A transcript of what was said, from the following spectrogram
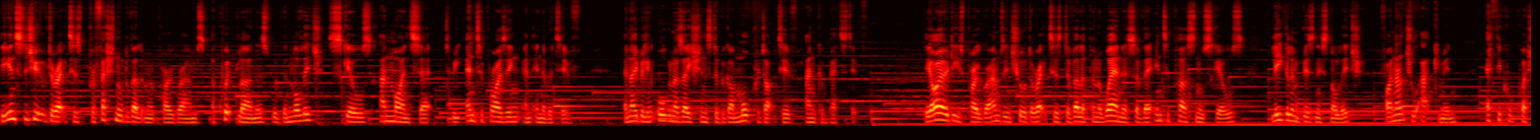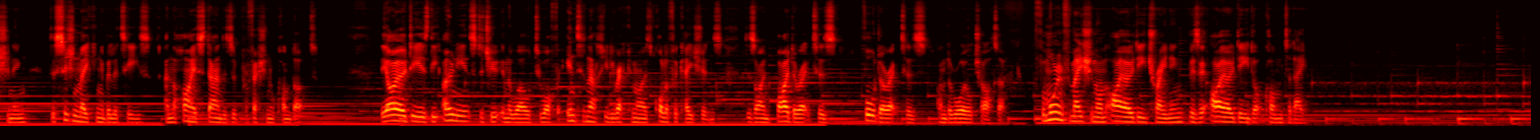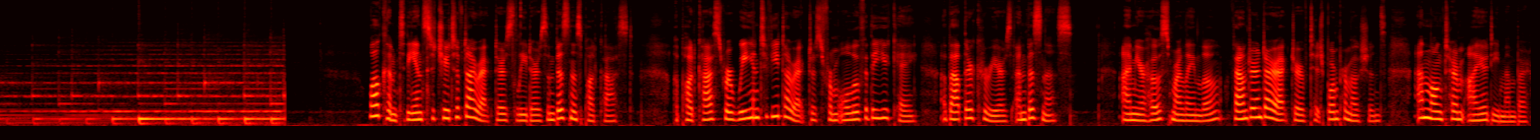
The Institute of Directors professional development programs equip learners with the knowledge, skills, and mindset to be enterprising and innovative, enabling organisations to become more productive and competitive. The IOD's programs ensure directors develop an awareness of their interpersonal skills, legal and business knowledge, financial acumen, ethical questioning, decision making abilities, and the highest standards of professional conduct. The IOD is the only institute in the world to offer internationally recognised qualifications designed by directors for directors under Royal Charter. For more information on IOD training, visit iod.com today. Welcome to the Institute of Directors, Leaders and Business podcast, a podcast where we interview directors from all over the UK about their careers and business. I'm your host, Marlene Lowe, founder and director of Tichborne Promotions and long term IOD member.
